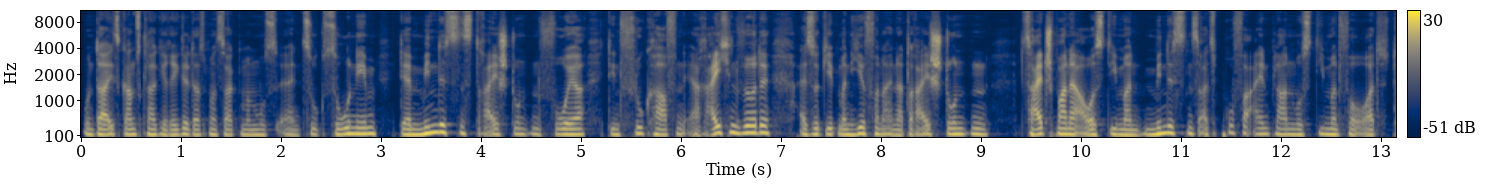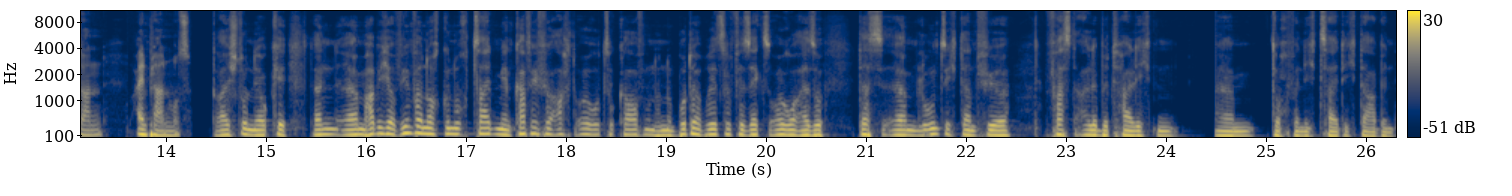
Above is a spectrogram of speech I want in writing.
und da ist ganz klar geregelt, dass man sagt, man muss einen Zug so nehmen, der mindestens drei Stunden vorher den Flughafen erreichen würde. Also geht man hier von einer drei Stunden Zeitspanne aus, die man mindestens als Puffer einplanen muss, die man vor Ort dann einplanen muss. Drei Stunden, ja, okay. Dann ähm, habe ich auf jeden Fall noch genug Zeit, mir einen Kaffee für acht Euro zu kaufen und eine Butterbrezel für sechs Euro. Also das ähm, lohnt sich dann für fast alle Beteiligten ähm, doch, wenn ich zeitig da bin.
